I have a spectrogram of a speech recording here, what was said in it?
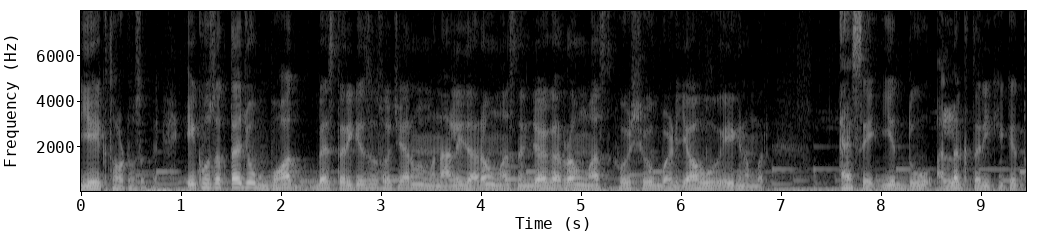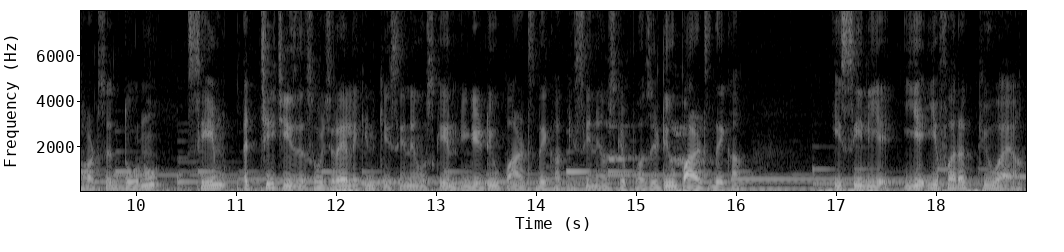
ये एक थॉट हो सकता है। एक हो सकता है जो बहुत बेस्ट तरीके से सोचे, यार, मैं मनाली जा रहा हूँ, मस्त एंजॉय कर रहा हूँ, मस्त, खुश हूँ, बढ़िया हूँ, एक नंबर। ऐसे, ये दो अलग तरीके के थॉट्स है, दोनों सेम अच्छी चीज़ें सोच रहे हैं, लेकिन किसी ने उसके निगेटिव पार्ट्स देखा, किसी ने उसके पॉजिटिव पार्ट्स देखा। इसीलिए ये ये फ़र्क क्यों आया?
